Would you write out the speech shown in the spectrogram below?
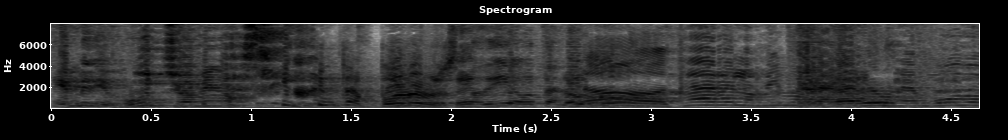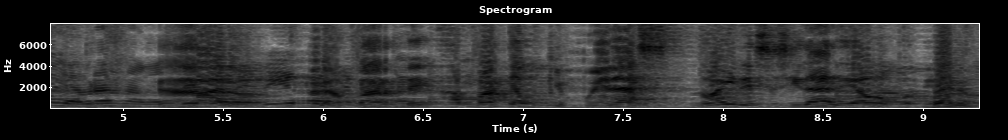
es medio mucho, amigo. 50 porros en un día, vos estás loco. No, claro, es lo mismo que agarrar un embudo y abrir una botella Claro, de birra. pero aparte, aparte, aunque puedas, no hay necesidad, digamos, porque... Bueno,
